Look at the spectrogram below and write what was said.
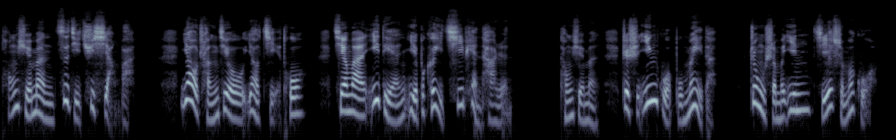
同学们自己去想吧。要成就，要解脱。千万一点也不可以欺骗他人，同学们，这是因果不昧的，种什么因结什么果，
